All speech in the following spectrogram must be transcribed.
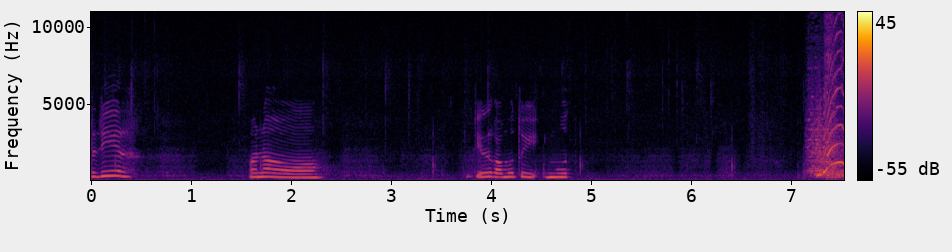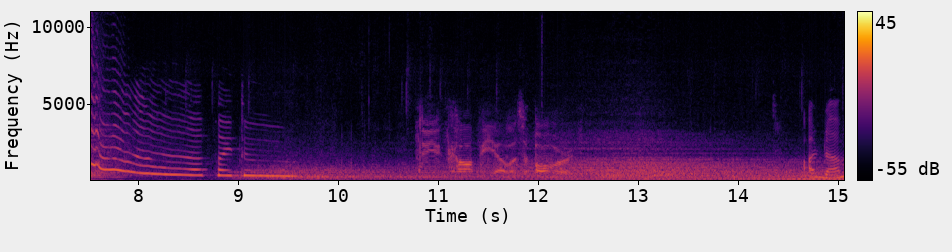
Dir. Oh no. Dir kamu tuh imut. Ah, apa itu? Copy, Ellis? Over. Adam?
